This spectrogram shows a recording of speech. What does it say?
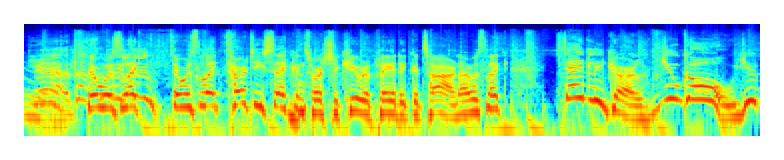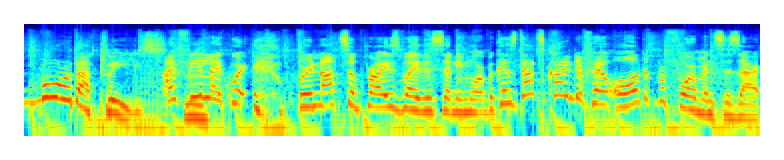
Yeah, that's There was what like do. there was like 30 seconds where Shakira played a guitar and I was like, "Deadly girl, you go. You more of that, please." I feel like we're we're not surprised by this anymore because that's kind of how all the performances are.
